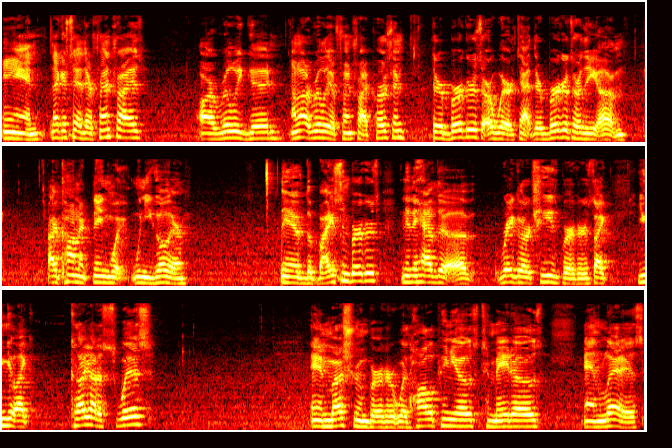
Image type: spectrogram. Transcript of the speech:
And like I said, their french fries are really good. I'm not really a french fry person. Their burgers are where it's at. Their burgers are the um, iconic thing when you go there. They have the bison burgers, and then they have the uh, regular cheeseburgers. Like you can get like, cause I got a Swiss and mushroom burger with jalapenos, tomatoes, and lettuce.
